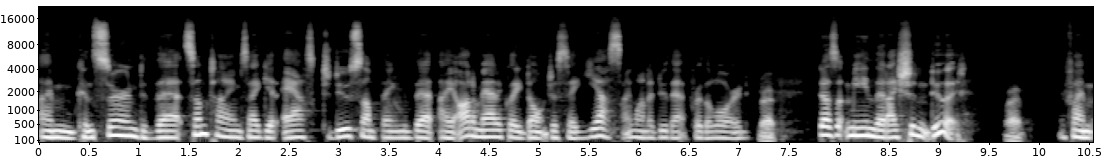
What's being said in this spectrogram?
I'm concerned that sometimes I get asked to do something that I automatically don't just say, yes, I want to do that for the Lord. Right. Doesn't mean that I shouldn't do it. Right. If I'm,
